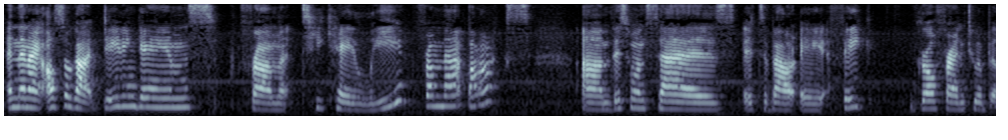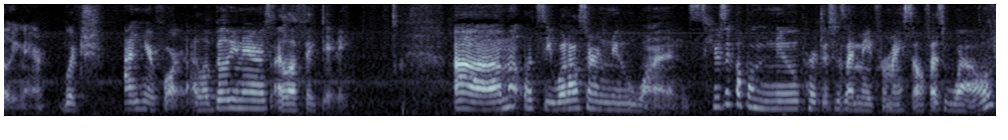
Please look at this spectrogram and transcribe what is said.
And then I also got Dating Games from TK Leigh from that box. Um, this one says it's about a fake girlfriend to a billionaire, which I'm here for. I love billionaires. I love fake dating. Um, let's see, what else are new ones? Here's a couple new purchases I made for myself as well.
